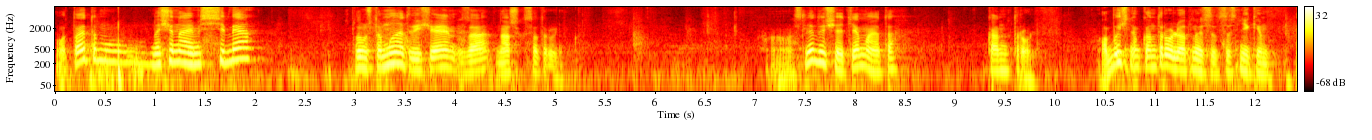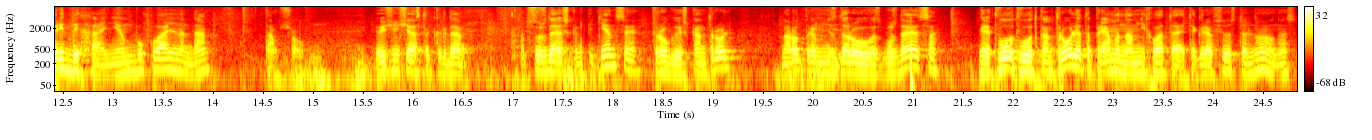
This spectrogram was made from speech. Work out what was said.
Вот, поэтому начинаем с себя, потому что мы отвечаем за наших сотрудников. А, следующая тема – это контроль. Обычно к контролю относятся с неким придыханием буквально, да. там шел. И очень часто, когда обсуждаешь компетенции, трогаешь контроль, народ прямо нездорово возбуждается. Говорят, вот-вот, контроль это прямо нам не хватает. Я говорю, а все остальное у нас,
